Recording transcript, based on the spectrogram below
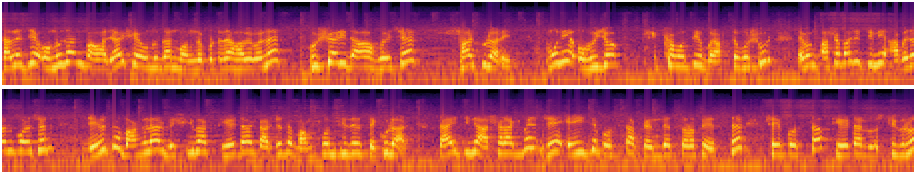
তাহলে যে অনুদান পাওয়া যায়, সেই অনুদান বন্ধ করে দেওয়া হবে বলে হুঁশিয়ারি দেওয়া হয়েছে সার্কুলারে এমনই অভিযোগ, শিক্ষামন্ত্রী ব্রাত্য বসুর এবং পাশাপাশি তিনি আবেদন করেছেন যেহেতু বাংলার বেশিরভাগ থিয়েটার কার্যত বামপন্থীদের সেকুলার তাই তিনি আশা রাখবেন যে এই যে প্রস্তাব কেন্দ্রের তরফে এসছে, সেই প্রস্তাব থিয়েটার গোষ্ঠীগুলো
